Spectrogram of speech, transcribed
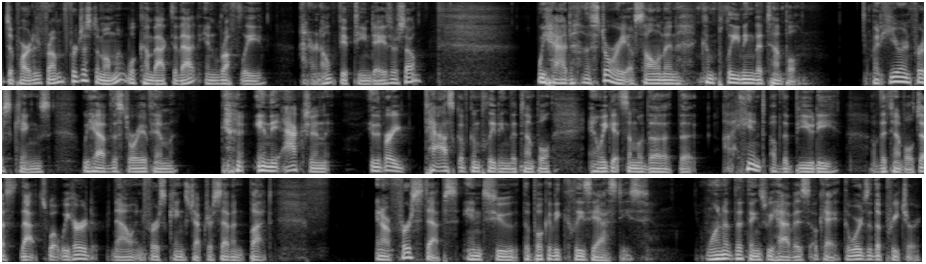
departed from for just a moment, we'll come back to that in roughly I don't know 15 days or so. We had the story of Solomon completing the temple. But here in First Kings, we have the story of him in the action, in the very task of completing the temple, and we get some of the the a hint of the beauty of the temple. Just that's what we heard now in 1 Kings chapter 7. But in our first steps into the book of Ecclesiastes, one of the things we have is okay, the words of the preacher.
